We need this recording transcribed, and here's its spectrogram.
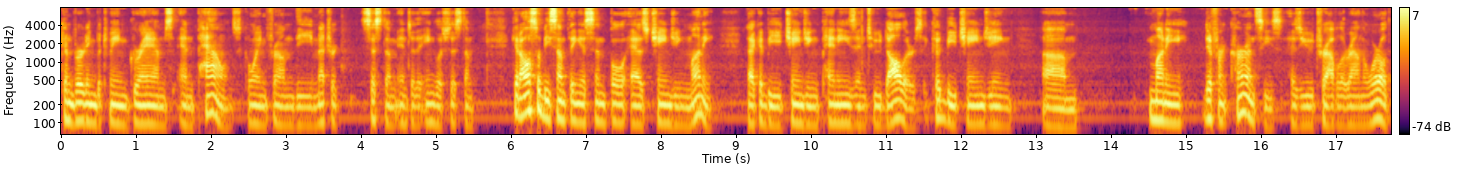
converting between grams and pounds, going from the metric system into the English system. It could also be something as simple as changing money. That could be changing pennies into dollars. It could be changing um, money, different currencies as you travel around the world.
